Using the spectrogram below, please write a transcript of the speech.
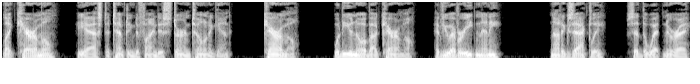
Like caramel? he asked, attempting to find his stern tone again. Caramel. What do you know about caramel? Have you ever eaten any? Not exactly, said the wet Nure.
